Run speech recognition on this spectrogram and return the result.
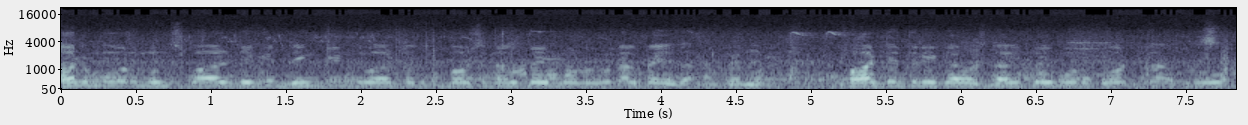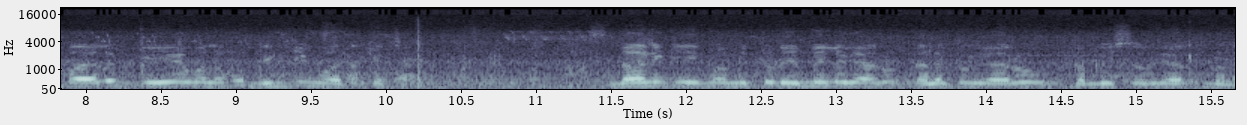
ఆరుమూరు మున్సిపాలిటీకి డ్రింకింగ్ వాటర్కి బహుశా నలభై మూడు నలభై ఐదు. నలభై మూడు. ఫార్టీ త్రీ కావచ్చు నలభై మూడు కోట్ల రూపాయలు కేవలము డ్రింకింగ్ వాటర్కి ఇచ్చారు దానికి మా మిత్రుడు ఎమ్మెల్యే గారు కలెక్టర్ గారు కమిషనర్ గారు మన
